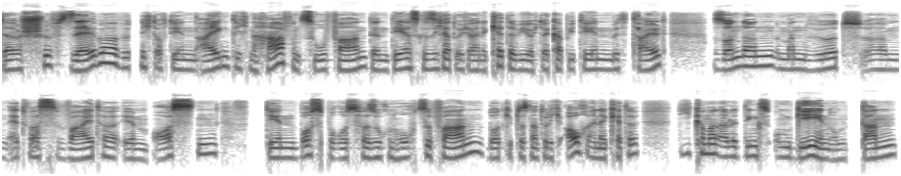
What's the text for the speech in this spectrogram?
Das Schiff selber wird nicht auf den eigentlichen Hafen zufahren, denn der ist gesichert durch eine Kette, wie euch der Kapitän mitteilt, sondern man wird ähm, etwas weiter im Osten den Bosporus versuchen hochzufahren. Dort gibt es natürlich auch eine Kette, die kann man allerdings umgehen, um dann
